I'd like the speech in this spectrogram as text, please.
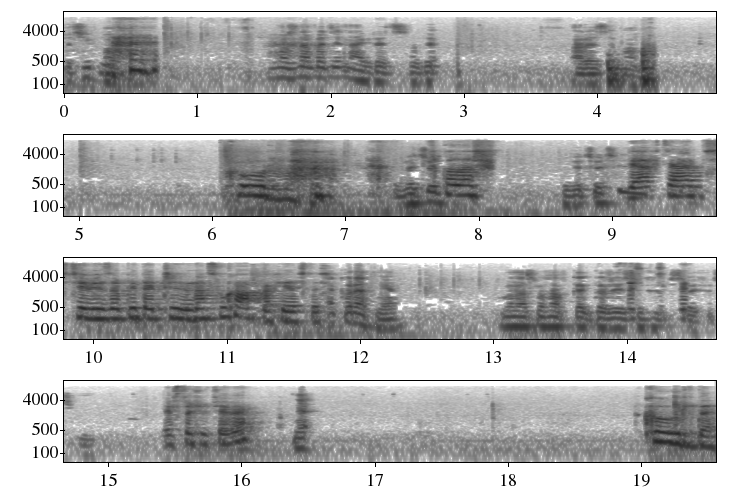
To ci powiem. Można będzie nagrać sobie. Ale zabawa. Kurwa. Wyczu... Szkoda, że- Wyczucie? ja chciałem z ciebie zapytać, czy na słuchawkach jesteś. Akurat nie. Bo na słuchawkach gorzej słychać. słychać mnie. Jesteś u ciebie? Nie. Kurde.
